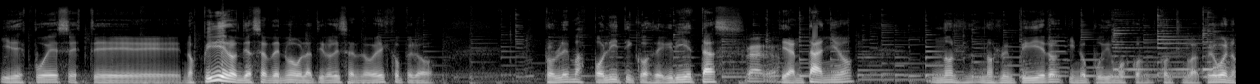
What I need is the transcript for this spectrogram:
y después este, nos pidieron de hacer de nuevo la tirolesa en el obelisco, pero problemas políticos de grietas de antaño nos, nos, lo impidieron y no pudimos continuar. Pero bueno,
